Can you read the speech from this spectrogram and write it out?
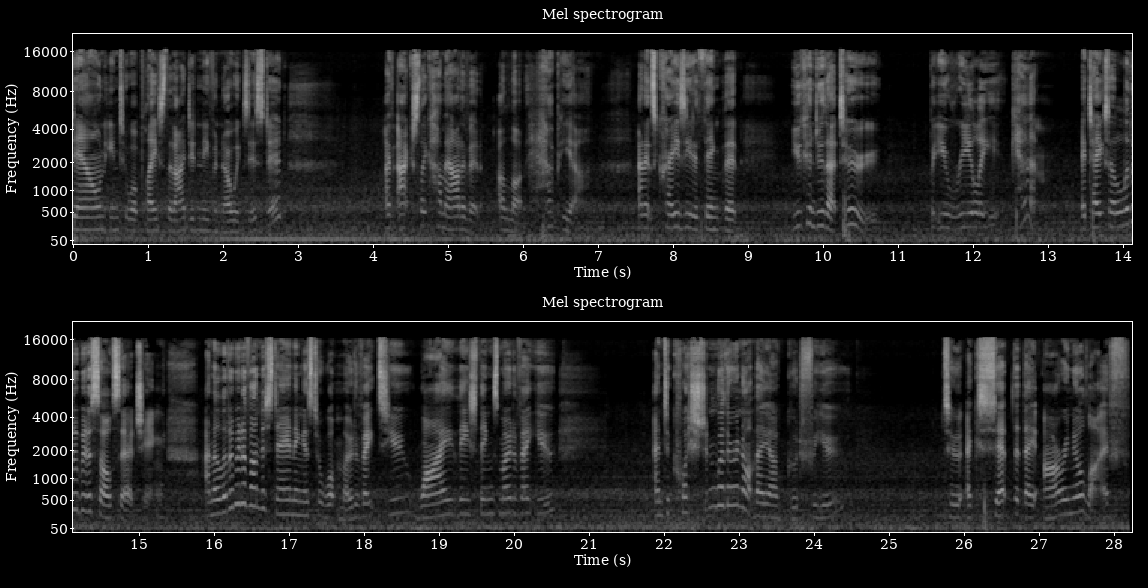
down into a place that I didn't even know existed, I've actually come out of it a lot happier. And it's crazy to think that you can do that too, but you really can. It takes a little bit of soul searching and a little bit of understanding as to what motivates you, why these things motivate you, and to question whether or not they are good for you, to accept that they are in your life,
